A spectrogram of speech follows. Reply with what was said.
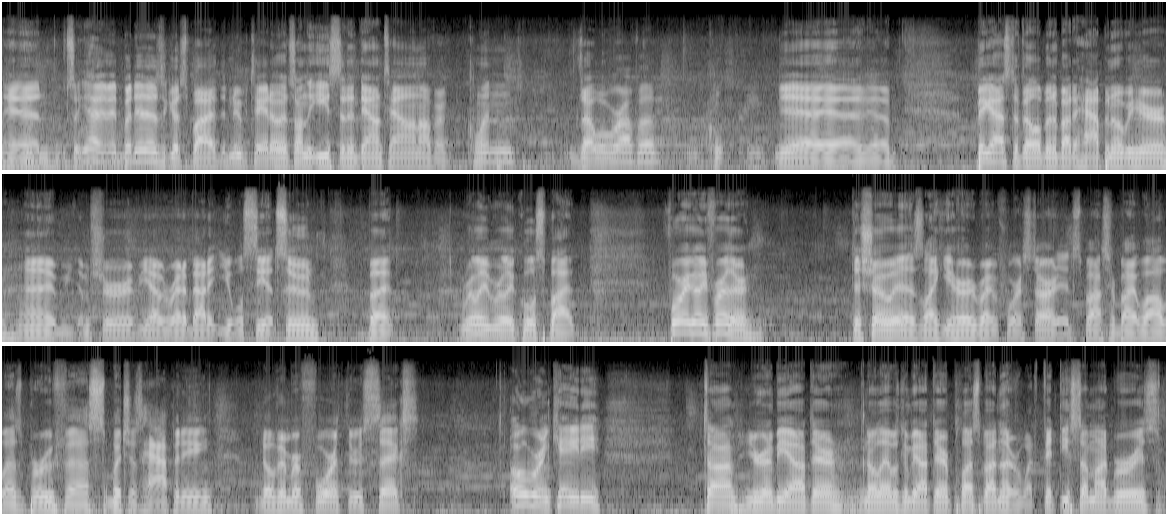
and so yeah. But it is a good spot. The New Potato. It's on the east end of downtown, off of Clinton. Is that what we're off of? Yeah, yeah, yeah. Big ass development about to happen over here. Uh, I'm sure if you haven't read about it, you will see it soon. But really, really cool spot. Before we go any further, the show is, like you heard right before it started, sponsored by Wild West Brew Fest, which is happening November 4th through 6th over in Katy. Tom, you're going to be out there. No Label's going to be out there, plus about another, what, 50 some odd breweries?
